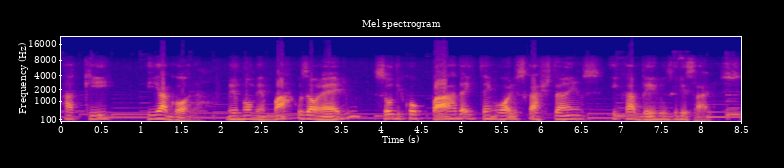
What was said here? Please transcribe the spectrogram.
aqui e agora. Meu nome é Marcos Aurélio Sou de cor parda e tenho olhos castanhos e cabelos grisalhos.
